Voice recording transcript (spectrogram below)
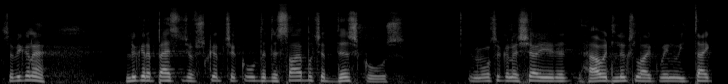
So we're going to look at a passage of scripture called the discipleship discourse. I'm also going to show you how it looks like when we take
